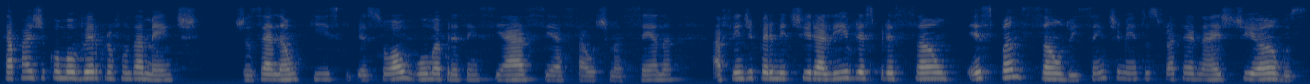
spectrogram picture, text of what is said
capaz de comover profundamente José não quis que pessoa alguma presenciasse esta última cena, a fim de permitir a livre expressão, expansão dos sentimentos fraternais de ambos,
